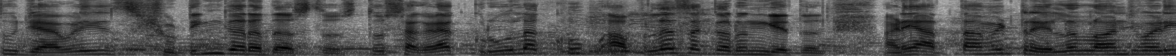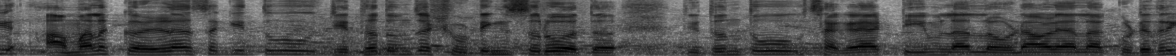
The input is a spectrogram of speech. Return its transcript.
तू ज्यावेळी शूटिंग करत असतोस तू सगळ्या क्रूला खूप आपलंसं करून घेतोस. आणि आत्ता आम्ही ट्रेलर लॉन्च वेळी आम्हाला कळलं असं की तू जिथं तुमचं शूटिंग सुरू होतं तिथून तू सगळ्या टीमला लोणावळ्याला कुठेतरी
